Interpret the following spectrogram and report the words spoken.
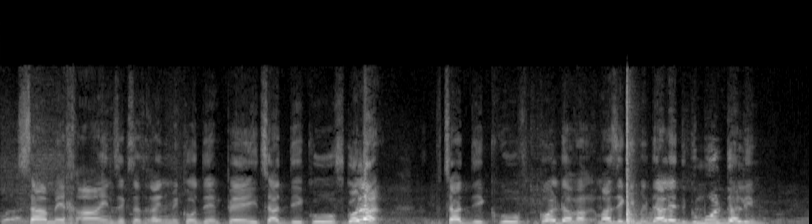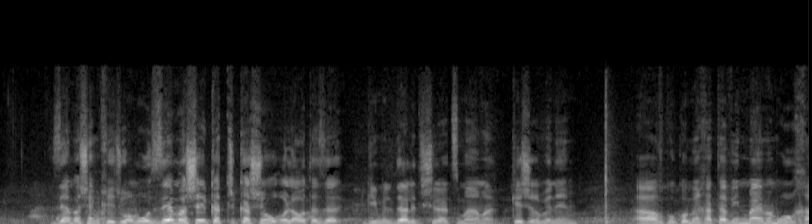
כל האלף. סמך עין, זה קצת ראינו מקודם, פ', צדי, ק', גולן. צדי, ק', כל דבר. מה זה ג' ד'? גמול דלים. זה מה שהם חידשו. אמרו, זה מה שקשור, או לאות הזה, ג' ד' כשלעצמם, הקשר ביניהם. הרב קוק אומר לך, תבין מה הם אמרו לך,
